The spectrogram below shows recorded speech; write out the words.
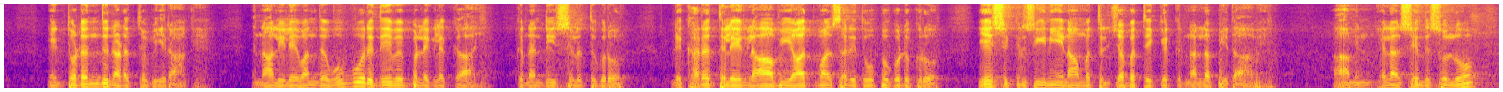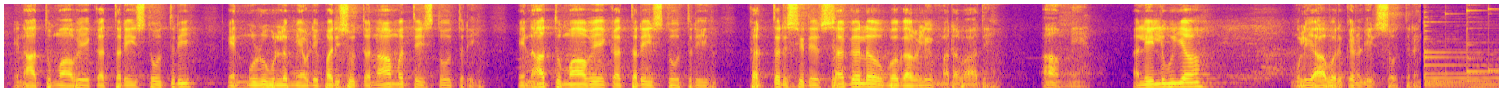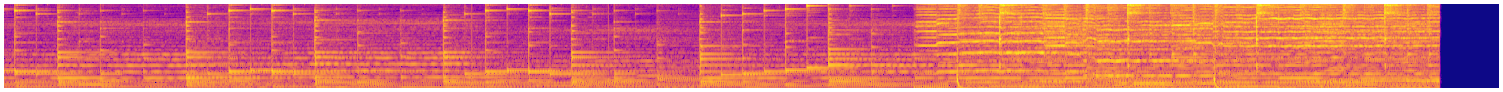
நீ தொடர்ந்து நடத்துவீராக. வீராக நாளிலே வந்த ஒவ்வொரு தெய்வ பிள்ளைகளுக்காய் நன்றி செலுத்துகிறோம். கரத்திலே எங்களை ஆவி ஆத்மா சரித்து ஒப்பு கொடுக்கிறோம். இயேசு கிறிஸ்து இனிய நாமத்தில் ஜெபத்தை கேட்கிற நல்ல பிதாவே. ஆமீன். எல்லாம் சேர்ந்து சொல்லுவோம். என் ஆத்துமாவை கத்தரை ஸ்தோத்ரி. என் முழு உள்ளமே அவருடைய பரிசுத்த நாமத்தை ஸ்தோத்ரி. என் ஆத்துமாவை கத்தரை ஸ்தோத்ரி. கத்தர் செய்த சகல உபகாரங்களையும் மறவாதே. ஆமென். அல்லேலூயா. உங்கள் யாவருக்கு என்னுடைய சோத்திரங்கள்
